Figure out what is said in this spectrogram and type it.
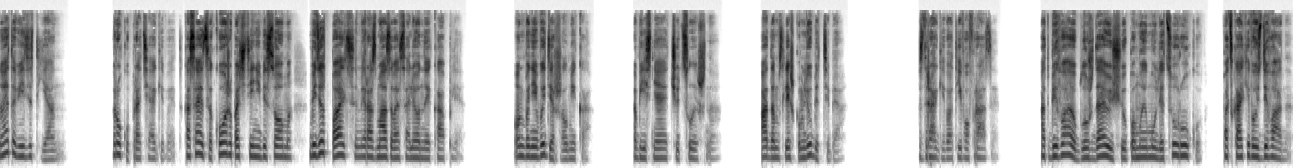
Но это видит Ян. Руку протягивает, касается кожи почти невесомо, ведет пальцами, размазывая соленые капли. Он бы не выдержал, Мика. Объясняет чуть слышно. Адам слишком любит тебя. Вздрагиваю от его фразы. Отбиваю блуждающую по моему лицу руку, подскакиваю с дивана.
